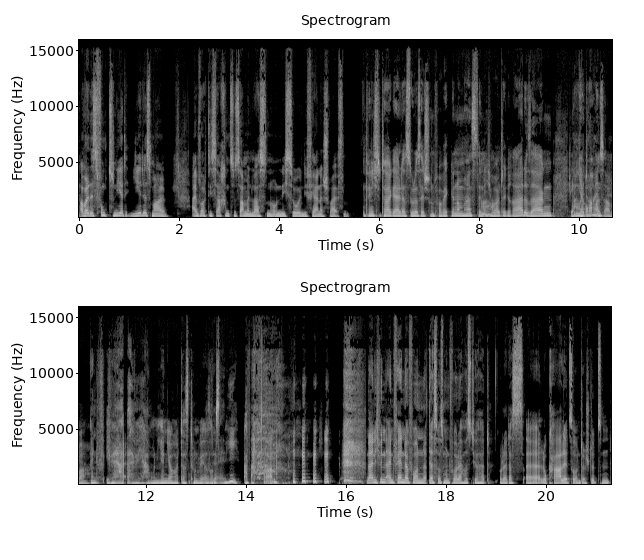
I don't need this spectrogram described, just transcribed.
Aber es funktioniert jedes Mal. Einfach die Sachen zusammenlassen und nicht so in die Ferne schweifen. Finde ich total geil, dass du das jetzt schon vorweggenommen hast, denn ah. ich wollte gerade sagen, ich ja, bin ja auch es aber. Ein, wir, wir harmonieren ja heute, das tun wir ja sonst ja, nie. Abgefahren. Nein, ich bin ein Fan davon, das, was man vor der Haustür hat oder das äh, Lokale zu unterstützen.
